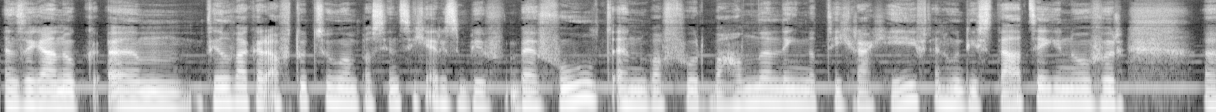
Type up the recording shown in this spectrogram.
En ze gaan ook um, veel vaker aftoetsen hoe een patiënt zich ergens bij voelt en wat voor behandeling dat hij graag heeft en hoe die staat tegenover uh,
